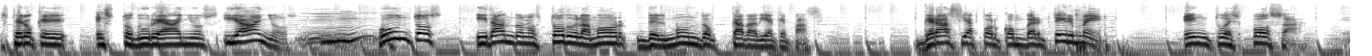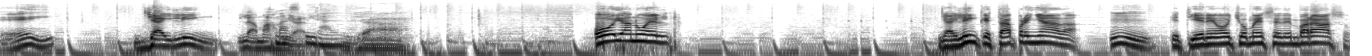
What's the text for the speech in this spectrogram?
Espero que esto dure años y años. Juntos y dándonos todo el amor del mundo cada día que pase. Gracias por convertirme en tu esposa. ¡Ey! Yailin, la más, Más viral. viral. Ya. Hoy Anuel, Yailin que está preñada, que tiene ocho meses de embarazo,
